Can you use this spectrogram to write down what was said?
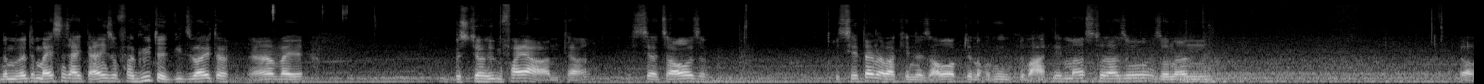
dann wird meistens halt gar nicht so vergütet, wie es sollte. Ja, weil du bist ja im Feierabend, ja. bist ja zu Hause. Interessiert dann aber keine Sau, ob du noch irgendwie ein Privatleben hast oder so, sondern ja,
